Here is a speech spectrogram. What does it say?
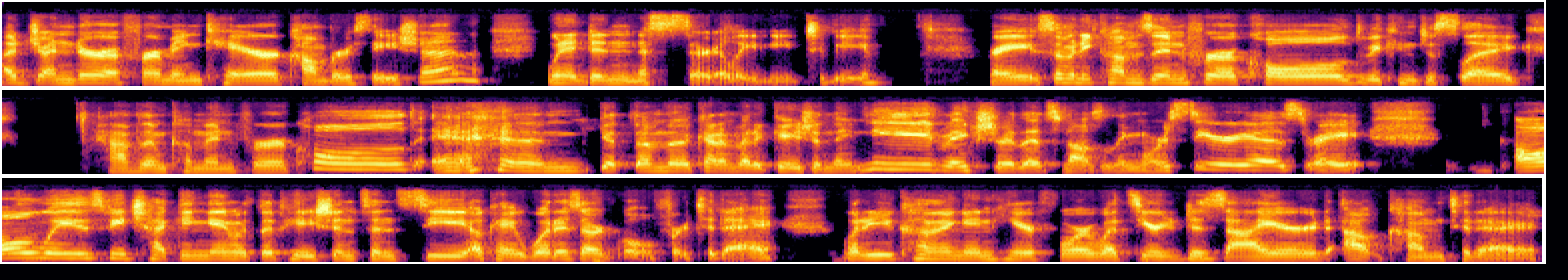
a gender affirming care conversation when it didn't necessarily need to be. Right. Somebody comes in for a cold, we can just like have them come in for a cold and get them the kind of medication they need, make sure that's not something more serious, right? Always be checking in with the patients and see, okay, what is our goal for today? What are you coming in here for? What's your desired outcome today?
